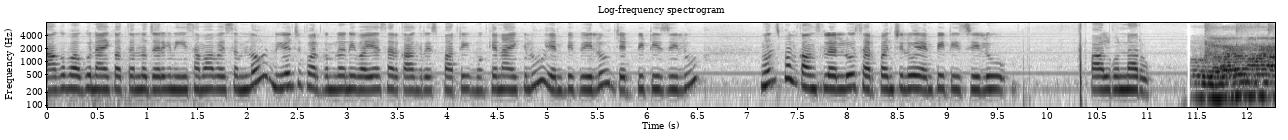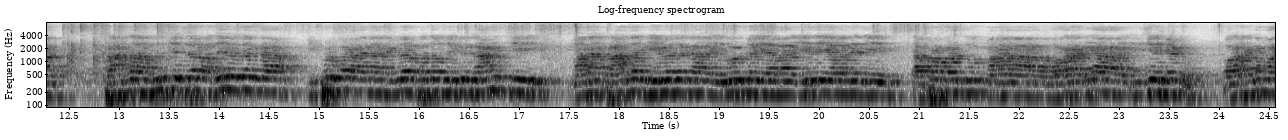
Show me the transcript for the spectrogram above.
నాగబాబు నాయకత్వంలో జరిగిన ఈ సమావేశంలో నియోజకవర్గంలోని వైఎస్ఆర్ కాంగ్రెస్ పార్టీ ముఖ్య నాయకులు ఎంపీపీలు జెడ్పీటీసీలు మున్సిపల్ కౌన్సిలర్లు సర్పంచులు ఎంపీటీసీలు పాల్గొన్నారు. ఎలాగ మన ప్రాంతాన్ని అభివృద్ధి చేశారో. అదే విధంగా ఇప్పుడు కూడా ఆయన రెండు వేల పంతొమ్మిది దగ్గర కానించి మన ప్రాంతానికి ఏ విధంగా ఏ రోడ్లు వేయాలా ఏది వేయాలనేది తప్పపడుతూ మన ఒక రకంగా ఇది చేశాడు. ఒక రకంగా మా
